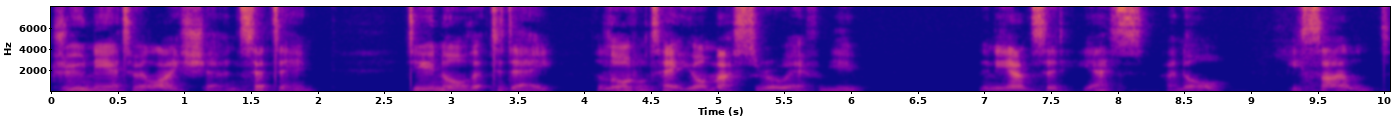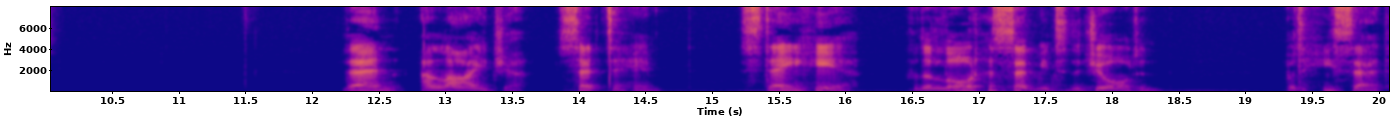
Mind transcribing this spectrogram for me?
drew near to Elisha and said to him, Do you know that today the Lord will take your master away from you? And he answered, Yes, I know. Be silent. Then Elijah said to him, Stay here, for the Lord has sent me to the Jordan. But he said,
